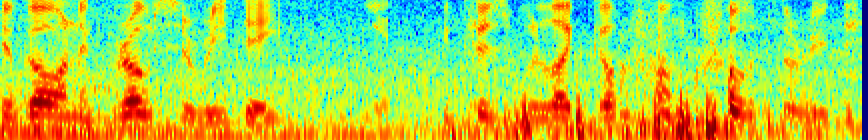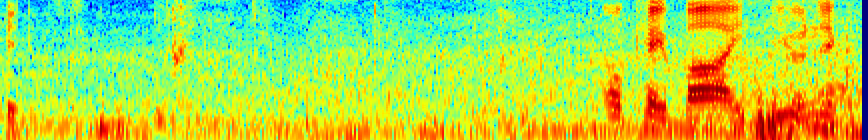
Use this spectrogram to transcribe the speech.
To go on a grocery date. Yes. Because we like going on grocery dates. okay, bye. See you next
